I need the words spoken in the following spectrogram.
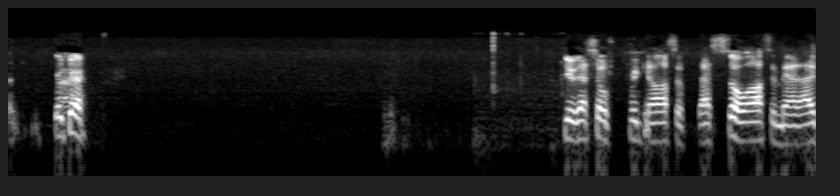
Take All care. right. Dude, that's so freaking awesome. That's so awesome, man. I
